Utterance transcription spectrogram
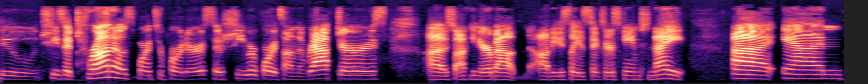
who she's a Toronto sports reporter. So she reports on the Raptors. Uh, I was talking to her about obviously a Sixers game tonight. Uh, and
